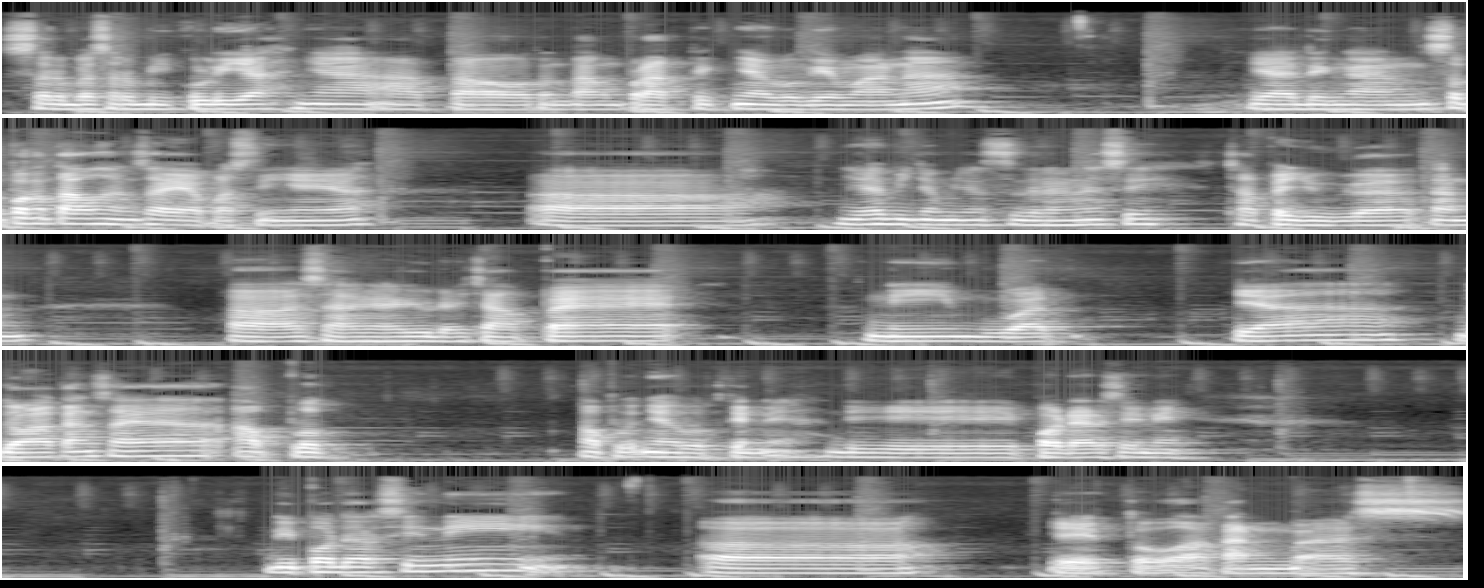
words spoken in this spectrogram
serba-serbi kuliahnya atau tentang praktiknya bagaimana. Ya dengan sepengetahuan saya pastinya ya. Uh, ya bincang-bincang sederhana sih. Capek juga kan uh, sehari-hari udah capek. Ini buat ya doakan saya upload uploadnya rutin ya di Podars ini di Podars ini uh, yaitu akan bahas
